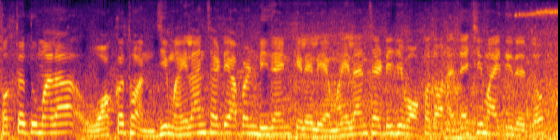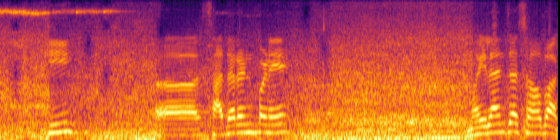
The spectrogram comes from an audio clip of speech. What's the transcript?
फक्त तुम्हाला वॉकथॉन जी महिलांसाठी आपण डिझाईन केलेली आहे महिलांसाठी जी वॉकथॉन आहे त्याची माहिती देतो की साधारणपणे महिलांचा सहभाग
